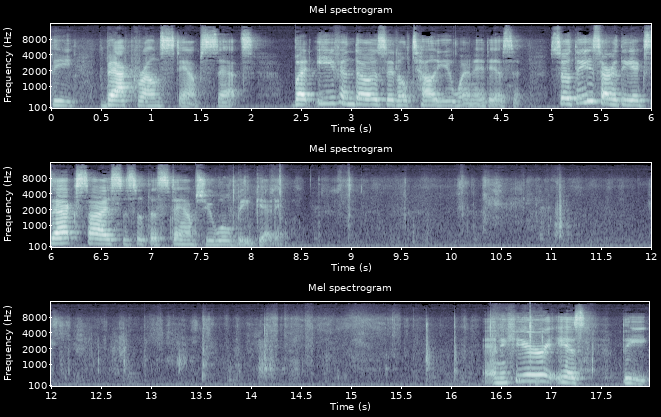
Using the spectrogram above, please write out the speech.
the background stamp sets. But even those, it'll tell you when it isn't. So these are the exact sizes of the stamps you will be getting. And here is the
